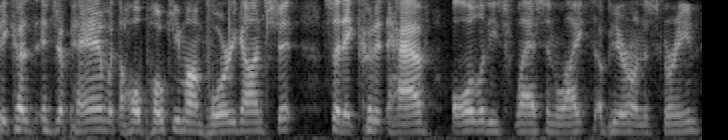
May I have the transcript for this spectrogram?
because in Japan with the whole Pokemon Porygon shit, so they couldn't have all of these flashing lights appear on the screen,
